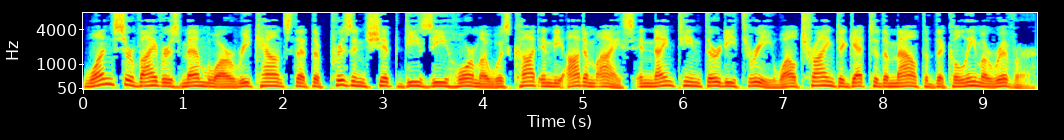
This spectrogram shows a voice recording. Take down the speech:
One survivor's memoir recounts that the prison ship Dzhurma was caught in the autumn ice in 1933 while trying to get to the mouth of the Kolyma River.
